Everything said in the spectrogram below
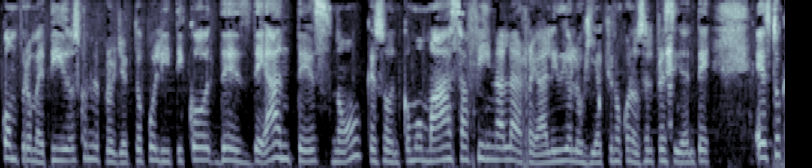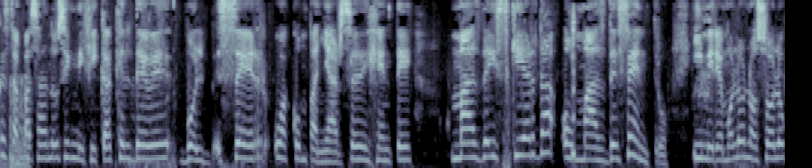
comprometidos con el proyecto político desde antes, ¿no? Que son como más afín a la real ideología que uno conoce el presidente, esto que está pasando significa que él debe ser o acompañarse de gente más de izquierda o más de centro. Y miremoslo no solo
